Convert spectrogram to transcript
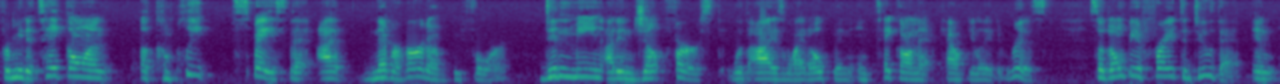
For me to take on a complete space that I've never heard of before didn't mean I didn't jump first with eyes wide open and take on that calculated risk. So don't be afraid to do that. And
